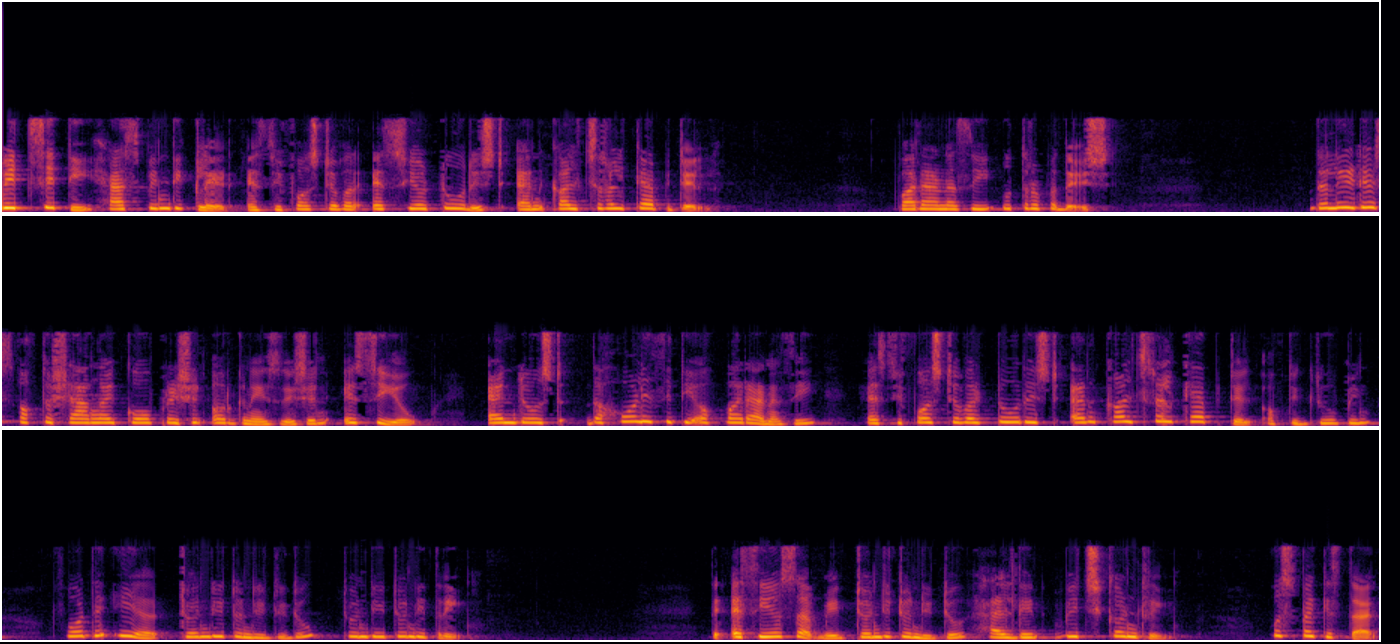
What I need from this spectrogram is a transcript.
Which city has been declared as the first ever SCO tourist and cultural capital? Varanasi, Uttar Pradesh. The leaders of the Shanghai Cooperation Organization SCO endorsed the holy city of Varanasi as the first ever tourist and cultural capital of the grouping for the year 2022-2023. The SCO Summit 2022 held in which country? Uzbekistan.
